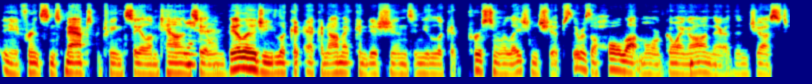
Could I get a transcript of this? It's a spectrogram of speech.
you know, for instance, maps between Salem town and yeah. Salem village, you look at economic conditions and you look at personal relationships, there was a whole lot more going on there than just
